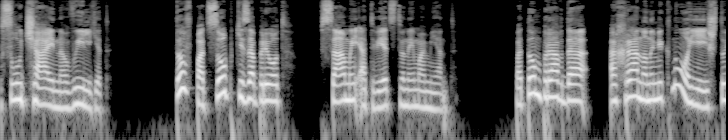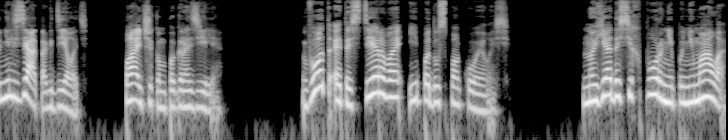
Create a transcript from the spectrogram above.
случайно выльет, то в подсобке запрет в самый ответственный момент. Потом, правда, охрана намекнула ей, что нельзя так делать. Пальчиком погрозили. Вот эта стерва и подуспокоилась. Но я до сих пор не понимала,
